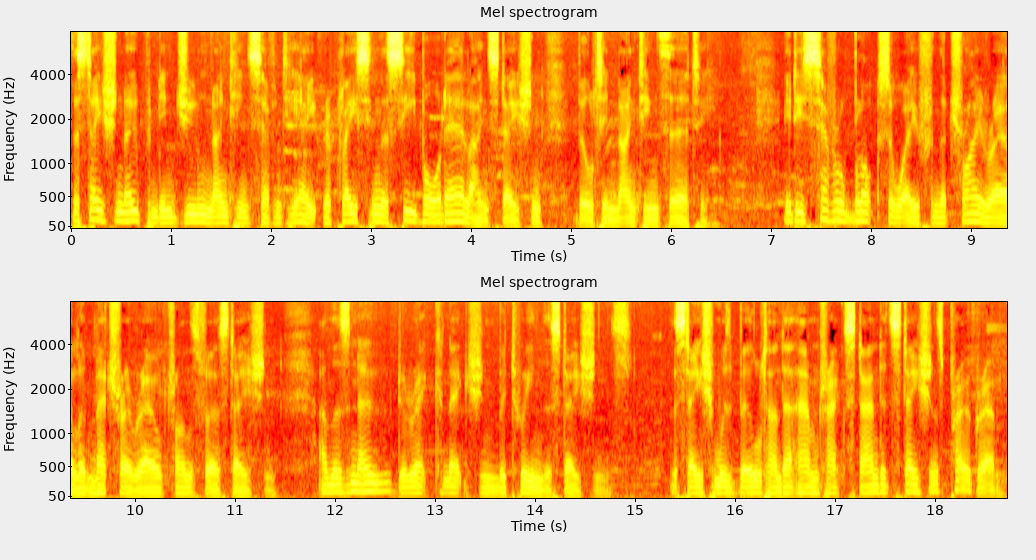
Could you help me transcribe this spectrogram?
The station opened in June 1978, replacing the Seaboard Airline Station built in 1930. It is several blocks away from the Tri-Rail and Metro Rail transfer station, and there's no direct connection between the stations. The station was built under Amtrak's Standard Stations program,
